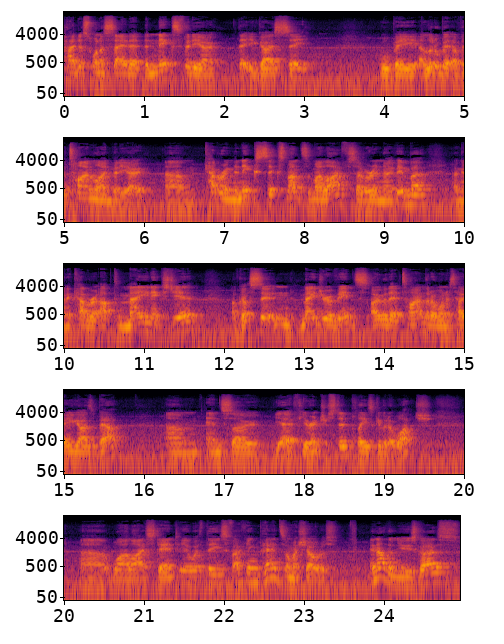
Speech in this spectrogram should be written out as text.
I just want to say that the next video that you guys see will be a little bit of a timeline video um, covering the next six months of my life. So we're in November. I'm going to cover it up to May next year. I've got certain major events over that time that I want to tell you guys about. Um, and so, yeah, if you're interested, please give it a watch uh, while I stand here with these fucking pads on my shoulders. In other news, guys,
